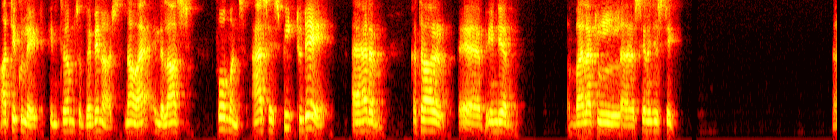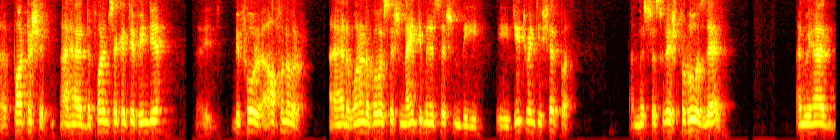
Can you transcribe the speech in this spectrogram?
articulate in terms of webinars, now I- in the last four months, as I speak today, I had a Qatar, uh, India bilateral uh, synergistic uh, partnership. I had the Foreign Secretary of India uh, before half an hour. I had a one and a half hour session, 90 minute session. The, the G20 Sherpa, and Mr. Suresh Prabhu was there. And we had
